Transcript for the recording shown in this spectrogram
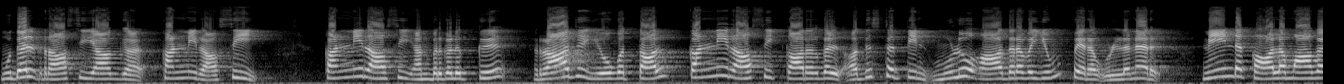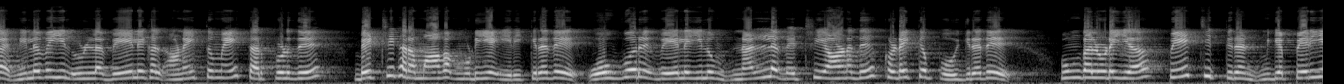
முதல் ராசியாக கன்னி ராசி கன்னி ராசி அன்பர்களுக்கு ராஜ யோகத்தால் கன்னி ராசிக்காரர்கள் அதிர்ஷ்டத்தின் முழு ஆதரவையும் பெற உள்ளனர். நீண்ட காலமாக நிலுவையில் உள்ள வேலைகள் அனைத்துமே தற்பொழுது வெற்றிகரமாக முடிய இருக்கிறது. ஒவ்வொரு வேலையிலும் நல்ல வெற்றியானது கிடைக்கப் போகிறது. உங்களுடைய பேச்சு திறன் மிகப்பெரிய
